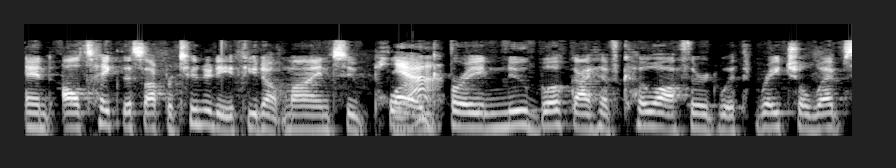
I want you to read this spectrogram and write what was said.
and I'll take this opportunity, if you don't mind, to plug yeah. for a new book I have co-authored with Rachel Webster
